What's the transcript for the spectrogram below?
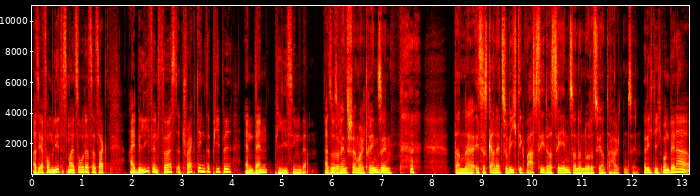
also er formuliert es mal so, dass er sagt, I believe in first attracting the people and then pleasing them. Also, also wenn sie schon mal drin sind, dann äh, ist es gar nicht so wichtig, was sie da sehen, sondern nur, dass sie unterhalten sind. Richtig. Und wenn er,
